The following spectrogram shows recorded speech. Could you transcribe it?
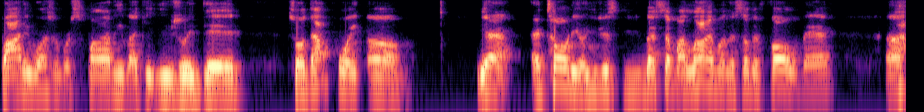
Body wasn't responding like it usually did. So at that point, um, yeah, Antonio, you just you messed up my live on this other phone, man. Uh,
